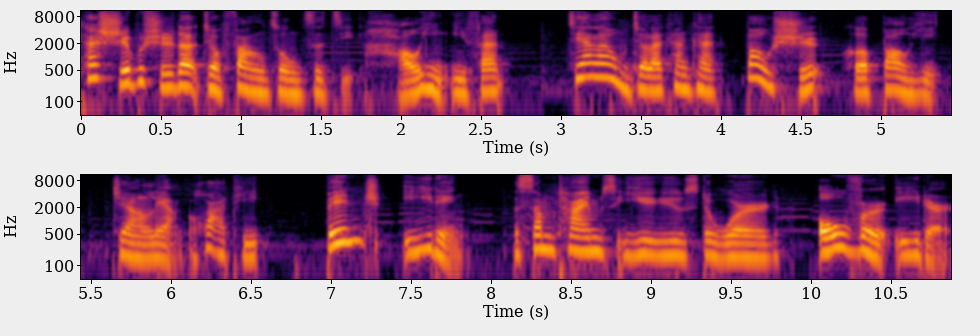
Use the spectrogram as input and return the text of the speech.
她时不时的就放纵自己，好饮一番。接下来我们就来看看暴食和暴饮这样两个话题。Binge eating. Sometimes you use the word overeater，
